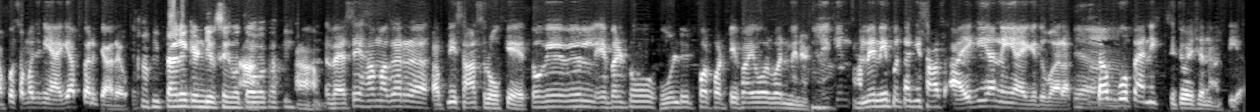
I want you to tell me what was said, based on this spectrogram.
आपको समझ नहीं आएगी आप कर क्या रहे हो। काफ़ी पैनिक इंड्यूसिंग होता होगा काफ़ी। हाँ वैसे हम अगर अपनी सांस रोके तो we will able to hold it for 45 और वन मिनट लेकिन हमें नहीं पता कि सांस आएगी या नहीं आएगी दोबारा। तब वो पैनिक सिचुएशन आती है।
